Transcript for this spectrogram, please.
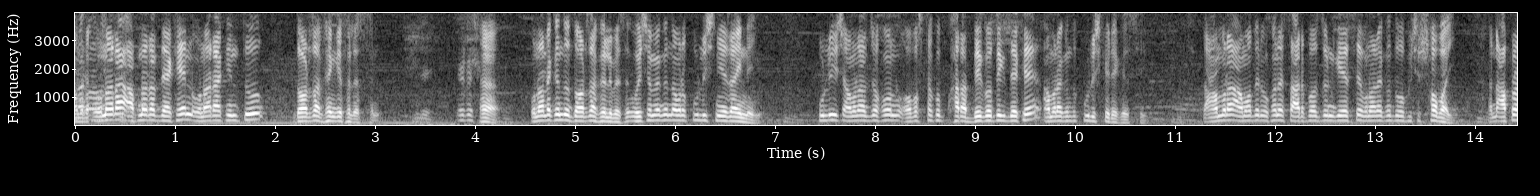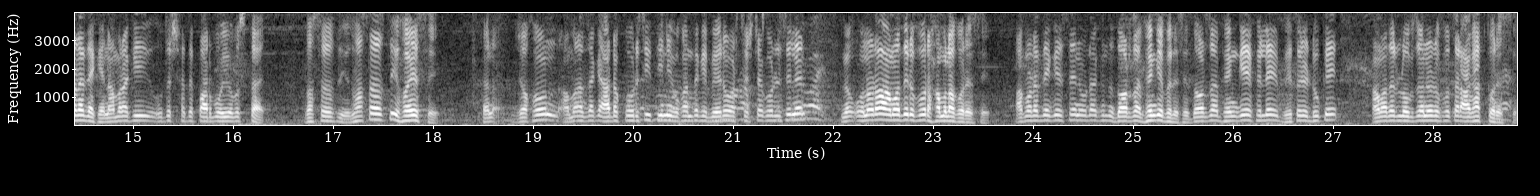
আমরা ওনারা আপনারা দেখেন ওনারা কিন্তু দরজা ভেঙে ফেলেছেন। হ্যাঁ ওনারা কিন্তু দরজা ফেলে ফেলেছে। ওই সময় কিন্তু আমরা পুলিশ নিয়ে যাই নেই পুলিশ আমরা যখন অবস্থা খুব খারাপ বেগতিক দেখে আমরা কিন্তু পুলিশকে ডেকেছি। তা আমরা আমাদের ওখানে চার পাঁচজন গিয়েছে ওনারা কিন্তু অফিসে সবাই। মানে আপনারা দেখেন আমরা কি ওদের সাথে পারব ওই অবস্থায়? ধস্তাধস্তি ধস্তাধস্তি হয়েছে। কেন? যখন আমরা যাকে আটক করেছি তিনি ওখান থেকে বের হওয়ার চেষ্টা করেছিলেন এবং ওনারাও আমাদের উপর হামলা করেছে। আপনারা দেখেছেন ওরা কিন্তু দরজা ভেঙে ফেলেছে। দরজা ভেঙে ফেলে ভেতরে ঢুকে আমাদের লোকজনের উপর তারা আঘাত করেছে।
